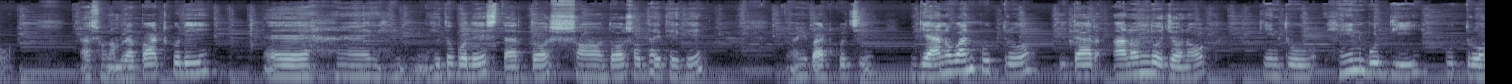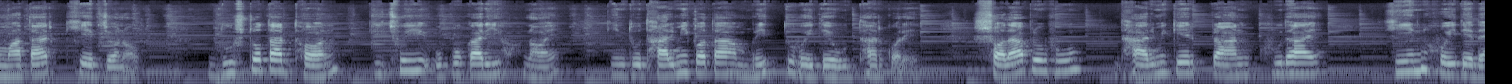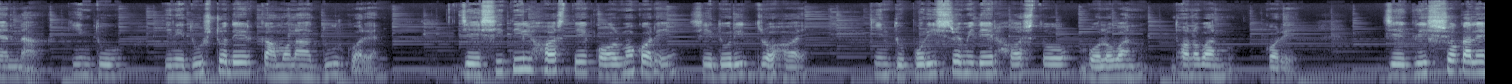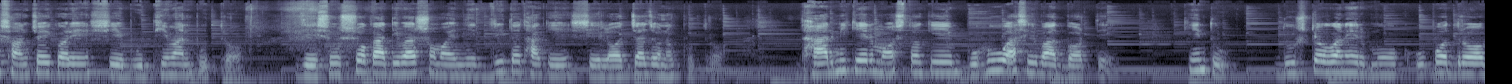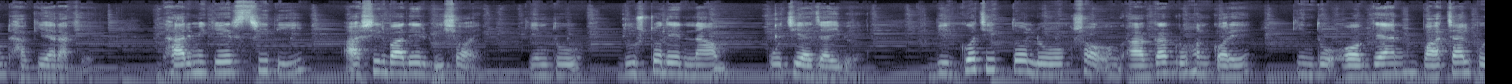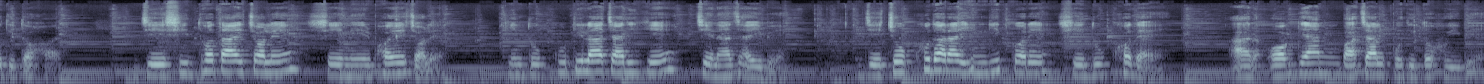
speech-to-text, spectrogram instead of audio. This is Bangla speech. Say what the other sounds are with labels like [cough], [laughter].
আসুন আমরা পাঠ করি হিতোপদেশ তার দশ দশ অধ্যায় থেকে আমি পাঠ করছি। জ্ঞানবান পুত্র পিতার আনন্দজনক, কিন্তু হীন বুদ্ধি পুত্র মাতার খেদজনক দুষ্টতার ধন কিছুই উপকারী নয়, কিন্তু ধার্মিকতা মৃত্যু হইতে উদ্ধার করে। সদাপ্রভু ধার্মিকের প্রাণ ক্ষুধায় হীন হইতে দেন না, কিন্তু তিনি দুষ্টদের কামনা দূর করেন। যে শিথিল হস্তে কর্ম করে, সে দরিদ্র হয়। কিন্তু পরিশ্রমীদের হস্ত বলবান, ধনবান করে। যে গ্রীষ্মকালে সঞ্চয় করে, সে বুদ্ধিমান পুত্র। যে শস্য কাটিবার সময় নিদ্রিত থাকে, সে লজ্জাজনক পুত্র। ধার্মিকের মস্তকে বহু আশীর্বাদ বর্তে। কিন্তু দুষ্টগণের মুখ উপদ্রব ঢাকিয়া রাখে। ধার্মিকের স্মৃতি আশীর্বাদের বিষয়, কিন্তু দুষ্টদের নাম পচিয়া যাইবে। বিজ্ঞচিত্ত লোক আজ্ঞা গ্রহণ করে, কিন্তু অজ্ঞান বাচাল পতিত হয়। যে সিদ্ধতায় চলে, সে নির্ভয়ে চলে, কিন্তু কুটিলাচারীকে চেনা যাইবে। যে চক্ষু দ্বারা ইঙ্গিত করে, সে দুঃখ দেয়, আর অজ্ঞান বাচাল পতিত হইবে।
